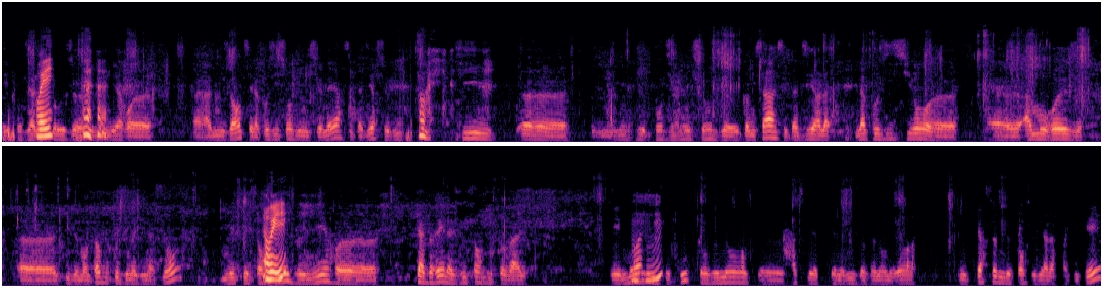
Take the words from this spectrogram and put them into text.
Et pour dire Oui. les choses euh, de manière euh, euh, amusante, c'est la position du missionnaire, c'est-à-dire celui qui, euh, pour dire les choses comme ça, c'est-à-dire la, la position euh, euh, amoureuse euh, qui ne demande pas beaucoup d'imagination, mais qui est censée Oui. venir euh, cadrer la jouissance du sauvage. Et moi, Mhm. je trouve qu'en venant euh, pratiquer la psychanalyse dans un endroit où personne ne pense venir la pratiquer,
